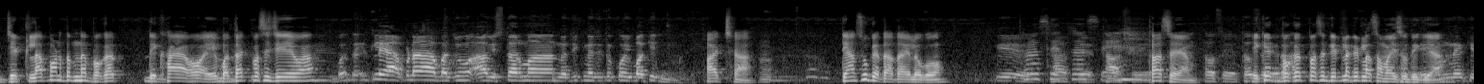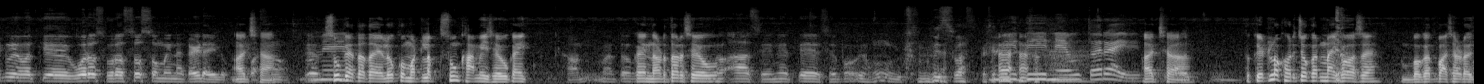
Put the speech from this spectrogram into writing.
જેટલા પણ તમને ભગત દેખાયા હોય એ બધા જ પાસે જે એવા? એટલે આપણા બાજુ આ વિસ્તારમાં નજીક નજીક તો કોઈ બાકી જ નહીં મળે. અચ્છા. ત્યાં શું કહેતા હતા એ લોકો? થશે, એમ. એક એક ભગત પાસે કેટલા કેટલા સમય સુધી ગયા? અમને કીધું એમ કે વરસ વરસ છ છ કાઢ્યા એ લોકો અચ્છા. શું કહેતા હતા એ લોકો? મતલબ શું ખામી છે એવું કઈ કઈ તો કંઈ નડતર છે એવું? આ છે ને તે છે હું વિશ્વાસ કરી ને એવું કરાય. અચ્છા. તો કેટલો ખર્ચો કરી નાખ્યો હશે? ભગત પાછળ જ.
